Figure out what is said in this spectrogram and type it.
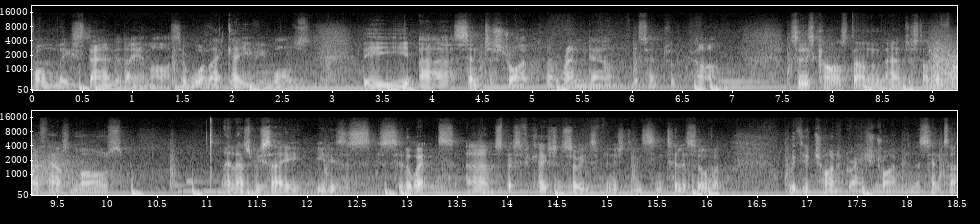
from the standard AMR. So what that gave you was the uh, centre stripe that ran down the centre of the car. So this car's done uh, just under 5,000 miles. And as we say, it is a silhouette uh, specification, so it's finished in scintilla silver with your china grey stripe in the centre.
